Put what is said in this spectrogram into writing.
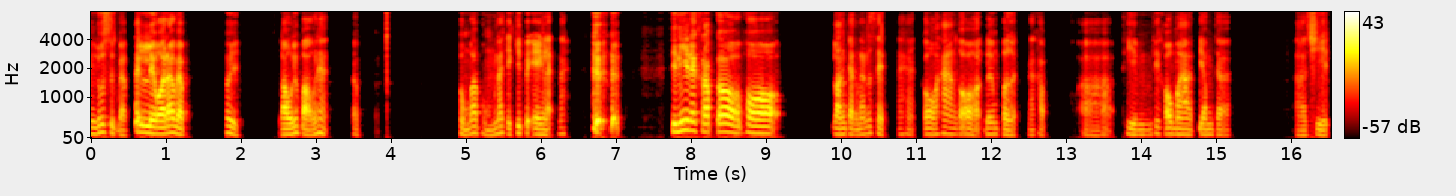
มันรู้สึกแบบเต้นเร็วนะแบบเฮ้ยเราหรือเปล่าเนี่ยแบบ ผมว่าผมน่าจะคิดไปเองแหละนะทีนี้นะครับก็พอหลังจากนั้นเสร็จนะฮะ ก็ห้างก็เริ่มเปิดนะครับทีมที่เขามาเตรียมจะฉีด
